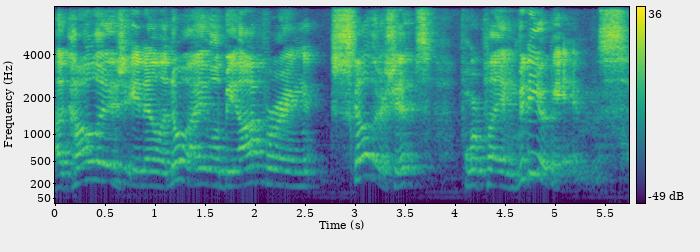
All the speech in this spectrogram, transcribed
a college in Illinois will be offering scholarships for playing video games.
